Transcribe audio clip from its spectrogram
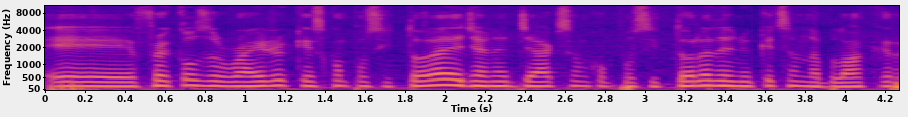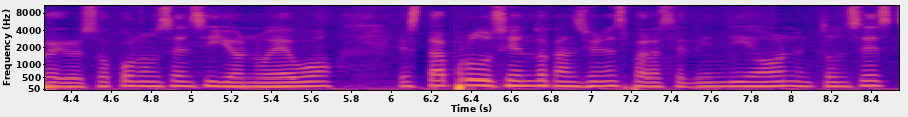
eh, Freckles the Writer, que es compositora de Janet Jackson, compositora de New Kids on the Block, que regresó con un sencillo nuevo, está produciendo canciones para Celine Dion, entonces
